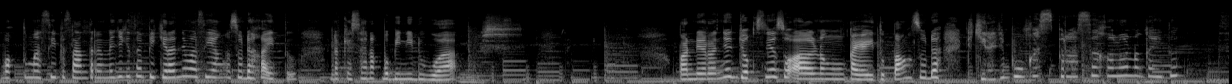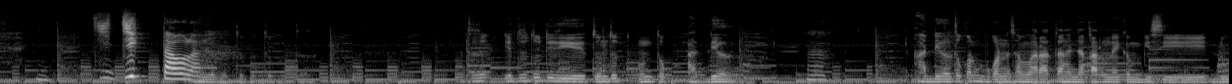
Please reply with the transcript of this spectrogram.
waktu masih pesantren aja kita pikirannya masih yang sudah kayak itu kisah anak bebini dua. Panderannya jokesnya soal nang kayak itu pang sudah. Dikiranya bungkas perasa kalau nang kayak itu jijik tau lah. Iya betul betul betul. Itu itu tuh dituntut untuk adil. Nah, adil tuh kan bukan sama rata hanya karena kembisi du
